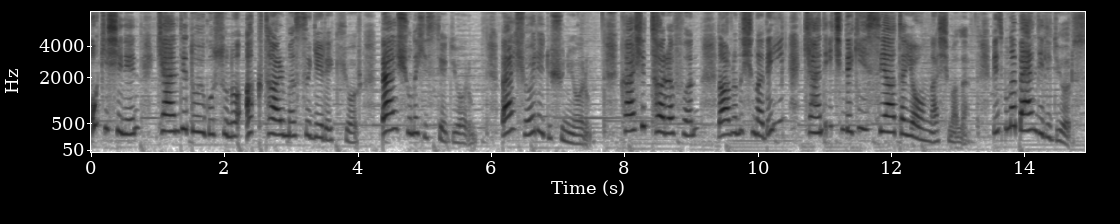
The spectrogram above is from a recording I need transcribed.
o kişinin kendi duygusunu aktarması gerekiyor. Ben şunu hissediyorum. Ben şöyle düşünüyorum. Karşı tarafın davranışına değil, kendi içindeki hissiyata yoğunlaşmalı. Biz buna ben dili diyoruz.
